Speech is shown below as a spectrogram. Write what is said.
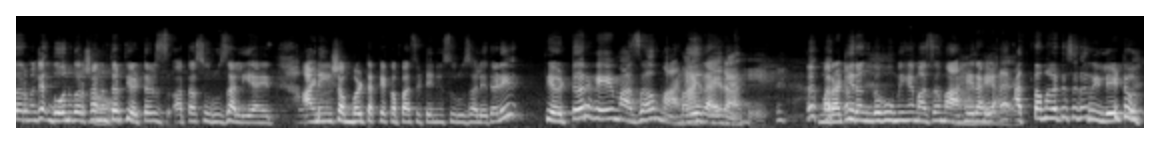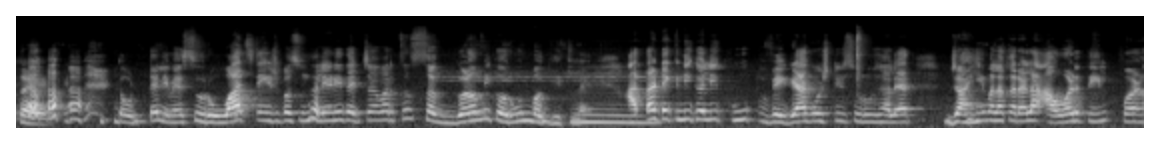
तर म्हणजे दोन वर्षानंतर हो. थिएटर्स आता सुरू झाली आहेत आणि शंभर टक्के कपॅसिटीने सुरू झालेत आणि थिएटर हे माझं माहेर आहे. मराठी रंगभूमी हे माझं माहेर आहे. आत्ता मला ते सगळं रिलेट होत आहे टोटली म्हणजे सुरुवात स्टेजपासून झाली आणि त्याच्यावरच सगळं मी करून बघितलंय आता टेक्निकली खूप वेगळ्या गोष्टी सुरू झाल्यात ज्याही मला करायला आवडतील पण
